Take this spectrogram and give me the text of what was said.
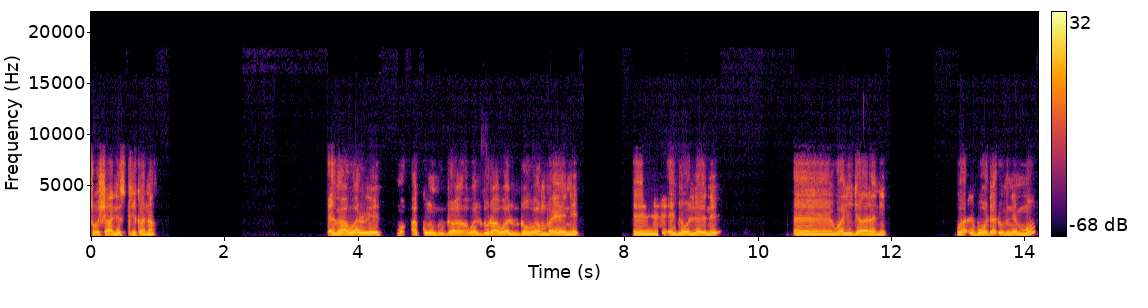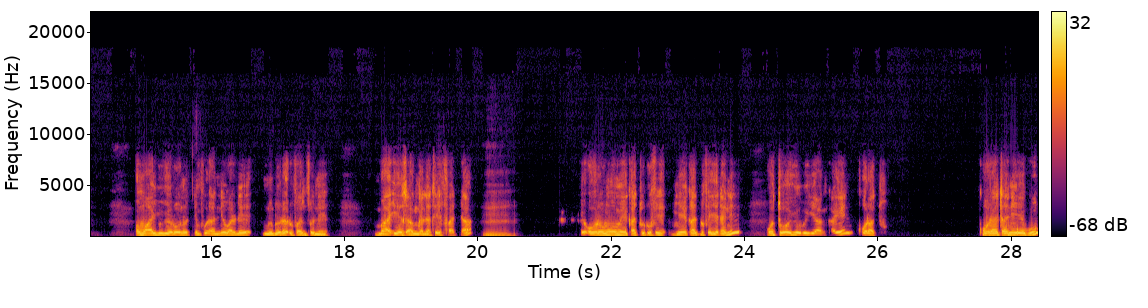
sooshaalistii kana. Egaa warri akkuma wal dura wal duubaan baheen ijoolleen wal ijaarani. Warri booda dhufne immoo Omaayyuu yeroo nutti hin fudhanne warri nu dura dhufan sun baay'ee isaan galateeffadha. Oromoo meeqatu dhufe meeqatu dhufe jedhanii otoo iyyuu biyyaan ka'een qoratu. Qoratanii eeguu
